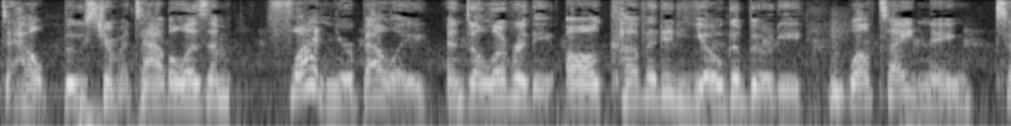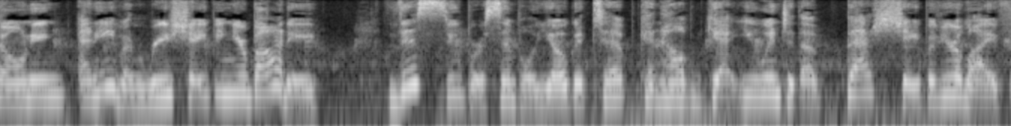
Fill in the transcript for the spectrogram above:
to help boost your metabolism, flatten your belly, and deliver the all coveted yoga booty while tightening, toning, and even reshaping your body. This super simple yoga tip can help get you into the best shape of your life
